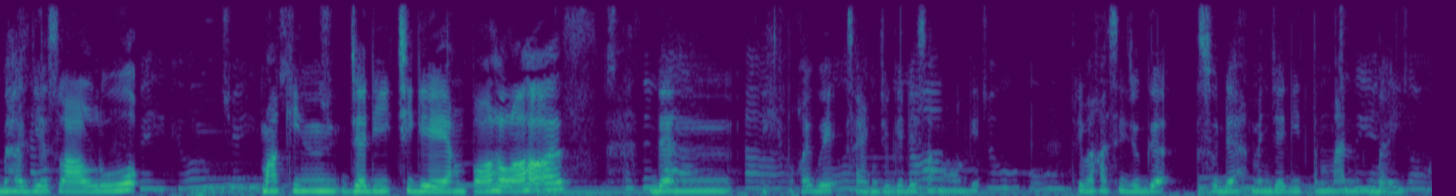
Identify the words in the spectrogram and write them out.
bahagia selalu makin jadi cige yang polos. Dan ih pokoknya gue sayang juga deh sama Oge terima kasih juga sudah menjadi teman baikku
